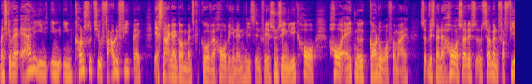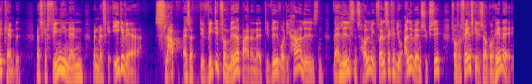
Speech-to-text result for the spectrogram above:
Man skal være ærlig i en, i, en, i en konstruktiv faglig feedback. Jeg snakker ikke om, at man skal gå og være hård ved hinanden hele tiden, for jeg synes egentlig ikke, hård, hård er ikke noget godt ord for mig. Så hvis man er hård, så er, det, så er man for firkantet. Man skal finde hinanden, men man skal ikke være slap. Altså, det er vigtigt for medarbejderne, at de ved, hvor de har ledelsen. Hvad er ledelsens holdning? For ellers så kan de jo aldrig være en succes. For hvad fanden skal de så gå hen af?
